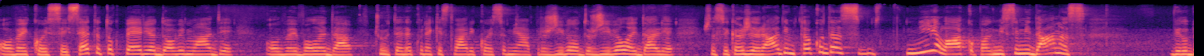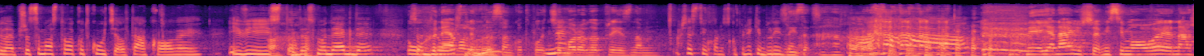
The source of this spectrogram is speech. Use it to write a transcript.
ovaj, koji se i sete tog perioda, ovi mladi ovaj, vole da čuju te neke, stvari koje sam ja proživjela, doživjela i dalje, što se kaže, radim. Tako da nije lako, pa mislim i danas bilo bi lepše da sam ostala kod kuće, ali tako, ovaj, i vi isto, da smo negde sa Uh, ne društvom. volim da sam kod kuće, Ne. moram da priznam. A šta si ti u horoskopu? Neki blizanac? Blizan, aha. ne, ja najviše, mislim, ovo je naš,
